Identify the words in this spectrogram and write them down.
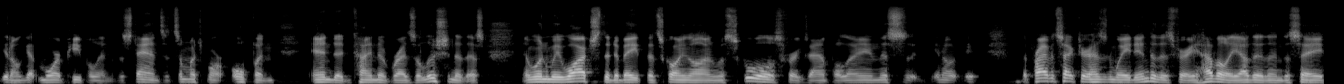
you know, get more people into the stands. It's a much more open-ended kind of resolution to this. And when we watch the debate that's going on with schools, for example, I mean, this, you know, the private sector hasn't into this very heavily, other than to say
